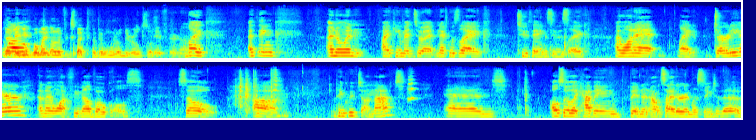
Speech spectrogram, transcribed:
that Well- maybe people might not have expected because they only heard their old stuff? okay, fair enough. Like, I think, I know when I came into it, Nick was like, two things. He was like, I want it, like, dirtier and I want female vocals. So, um, I think we've done that. And also, like, having been an outsider and listening to the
